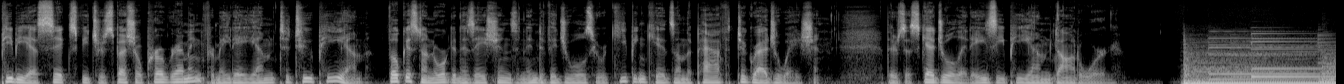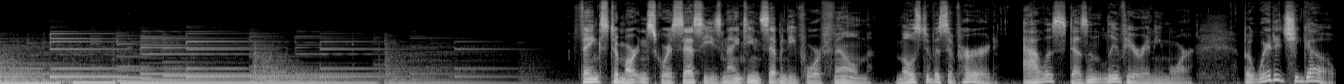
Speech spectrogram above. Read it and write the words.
PBS 6 features special programming from 8 a.m. to 2 p.m focused on organizations and individuals who are keeping kids on the path to graduation. There's a schedule at azpm.org. Thanks to Martin Scorsese's 1974 film, most of us have heard Alice doesn't live here anymore. But where did she go?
